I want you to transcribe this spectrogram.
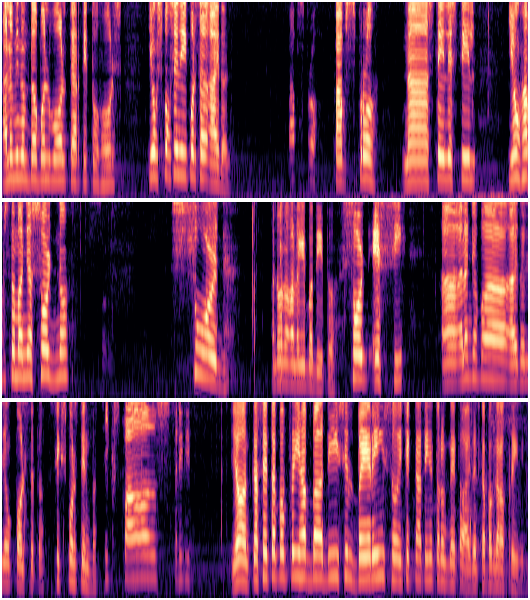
Aluminum double wall, 32 holes. Yung spokes and nipples sa idol. Pops Pro. Pops Pro na stainless steel. Yung hubs naman niya, sword, no? Sword. Ano nakalagay ba dito? Sword SC. Ah, alam niyo ba, idol, yung pulse na to? 6 pulse din ba? 6 pulse, 3 Yon, kasi tapos prehab ba diesel bearing, so i-check natin yung tunog na ito, idol, kapag naka-free wheel.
